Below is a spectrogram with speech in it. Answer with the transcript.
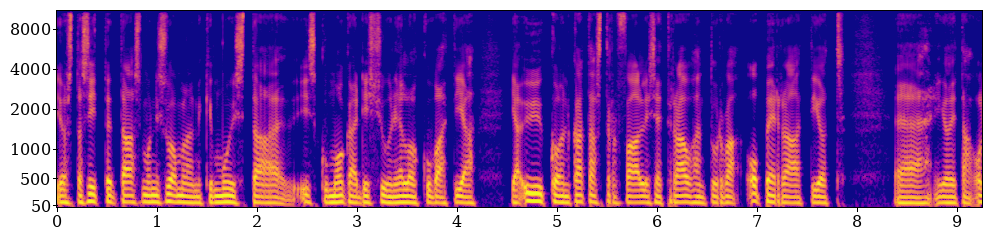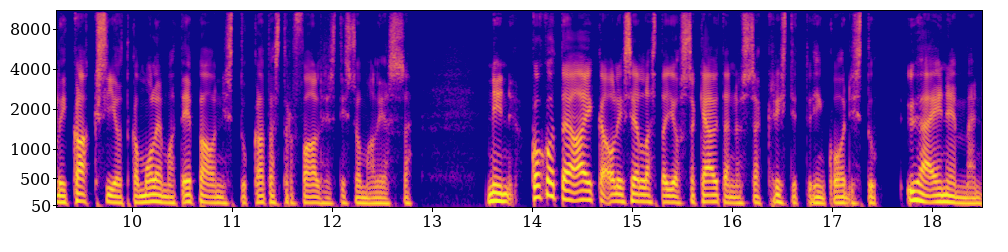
josta sitten taas moni suomalainenkin muistaa isku Mogadishuun elokuvat ja, ja YK katastrofaaliset rauhanturvaoperaatiot, joita oli kaksi, jotka molemmat epäonnistu katastrofaalisesti Somaliassa. Niin koko tämä aika oli sellaista, jossa käytännössä kristittyihin kohdistui yhä enemmän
